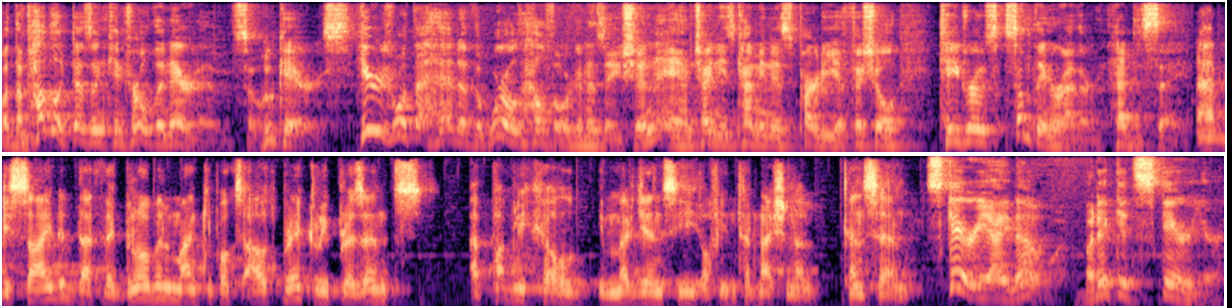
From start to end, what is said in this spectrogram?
But the public doesn't control the narrative, so who cares? Here's what the head of the World Health Organization and Chinese Communist Party official Tedros something or other had to say. I have decided that the global monkeypox outbreak represents a public health emergency of international concern. Scary, I know, but it gets scarier.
